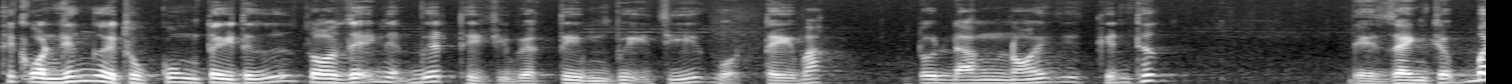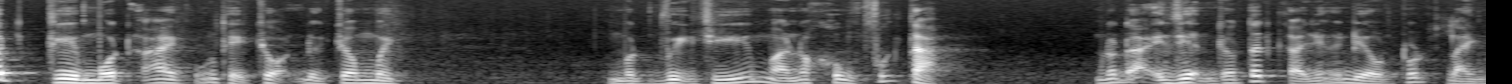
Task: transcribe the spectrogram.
Thế còn những người thuộc cung Tây Tứ, do dễ nhận biết thì chỉ việc tìm vị trí của Tây Bắc. Tôi đang nói cái kiến thức để dành cho bất kỳ một ai cũng thể chọn được cho mình. Một vị trí mà nó không phức tạp, nó đại diện cho tất cả những cái điều tốt lành.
